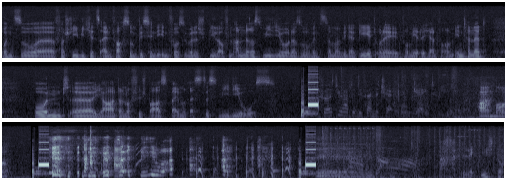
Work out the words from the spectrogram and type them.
und so äh, verschiebe ich jetzt einfach so ein bisschen die Infos über das Spiel auf ein anderes Video oder so, wenn es dann mal wieder geht oder ihr informiert euch einfach im Internet. Und äh, ja, dann noch viel Spaß beim Rest des Videos. First, you have to defend the checkpoint gate. Einmal. Ach, leck mich doch.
